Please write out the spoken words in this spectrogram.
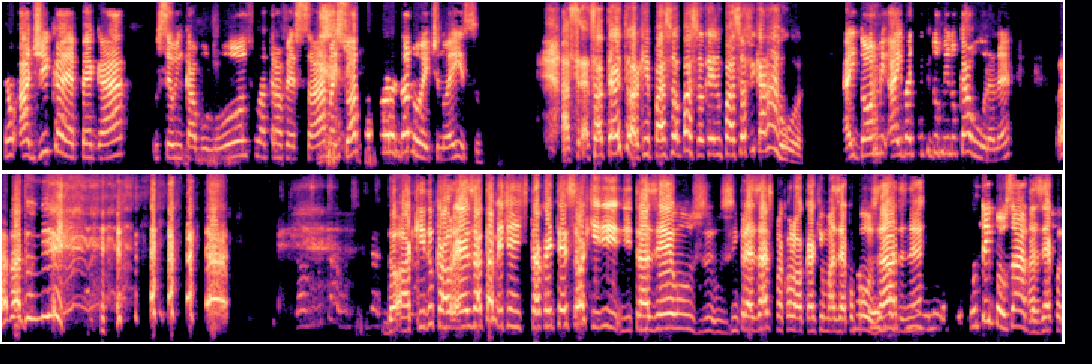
Então, a dica é pegar o seu encabuloso, atravessar, mas só até horas da noite, não é isso? Só até 8 horas. Quem passou, passou. Quem não passou, fica na rua. Aí dorme, aí vai ter que dormir no Caura, né? Vai pra dormir. Aqui do Caura, é exatamente, a gente está com a intenção aqui de, de trazer os, os empresários para colocar aqui umas ecopousadas, né? Não tem pousada? As eco,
